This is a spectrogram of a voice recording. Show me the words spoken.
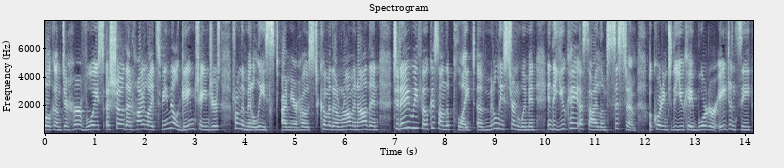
Welcome to Her Voice, a show that highlights female game changers from the Middle East. I'm your host, Kumada Ramanathan. Today we focus on the plight of Middle Eastern women in the UK asylum system. According to the UK Border Agency,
